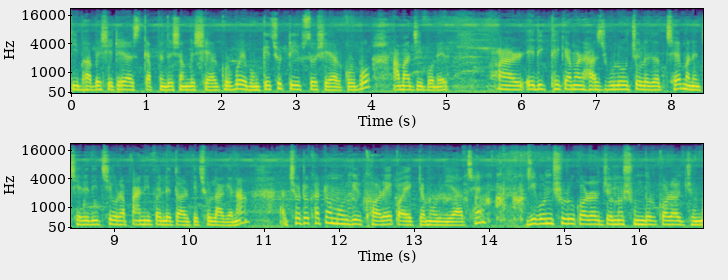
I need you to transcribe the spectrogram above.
কীভাবে সেটাই আজকে আপনাদের সঙ্গে শেয়ার করব এবং কিছু টিপসও শেয়ার করব আমার জীবনের। আর এদিক থেকে আমার হাঁসগুলোও চলে যাচ্ছে। মানে ছেড়ে দিচ্ছি, ওরা পানি পেলে তো আর কিছু লাগে না। ছোটোখাটো মুরগির ঘরে কয়েকটা মুরগি আছে। জীবন শুরু করার জন্য, সুন্দর করার জন্য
